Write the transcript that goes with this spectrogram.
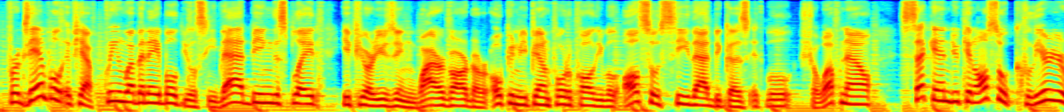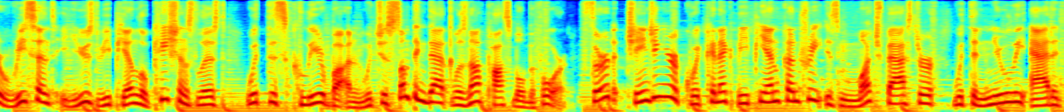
For example, if you have Clean Web enabled, you'll see that being displayed. If you are using WireGuard or OpenVPN protocol, you will also see that because it will show up now. Second, you can also clear your recent used VPN locations list with this clear button, which is something that was not possible before. Third, changing your Quick Connect VPN country is much faster with the newly added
